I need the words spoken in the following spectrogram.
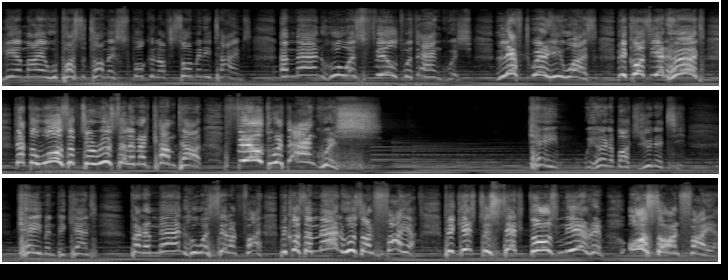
Nehemiah, who Pastor Tom has spoken of so many times, a man who was filled with anguish, left where he was because he had heard that the walls of Jerusalem had come down, filled with anguish. Came, we heard about unity, came and began. But a man who was set on fire, because a man who's on fire begins to set those near him also on fire.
